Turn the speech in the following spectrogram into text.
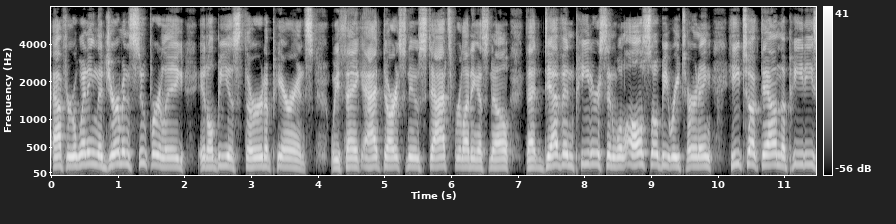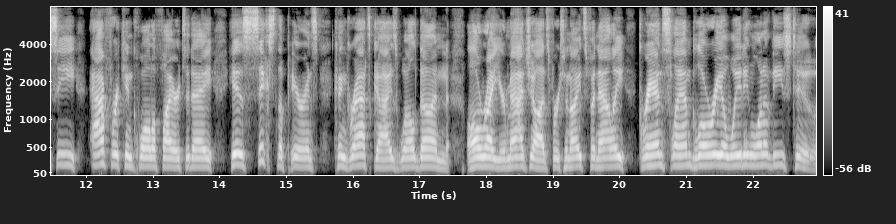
after winning the German Super League. It'll be his third appearance. We thank at Darts News Stats for letting us know that Devon Petersen will also be returning. He took down the PDC African qualifier today, his sixth appearance. Congrats, guys. Well done. All right, your match odds for tonight's finale Grand Slam glory awaiting one of these two.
